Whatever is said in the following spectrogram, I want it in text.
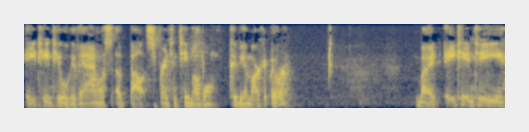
AT&T will give analysts about Sprint and T-Mobile could be a market mover. But AT&T,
